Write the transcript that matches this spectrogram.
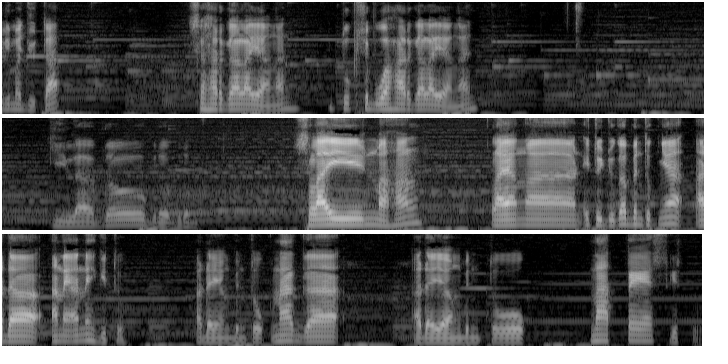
5 juta. Seharga layangan untuk sebuah harga layangan. Gila bro bro bro. Selain mahal layangan itu juga bentuknya ada aneh-aneh gitu. Ada yang bentuk naga ada yang bentuk nates gitu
